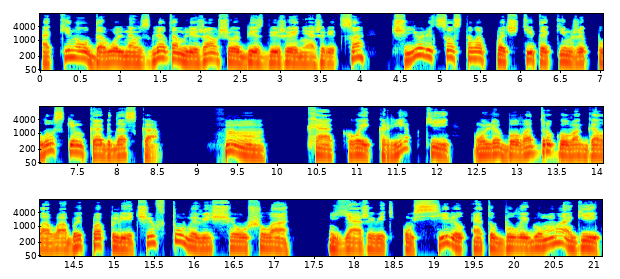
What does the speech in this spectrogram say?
окинул довольным взглядом лежавшего без движения жреца, чье лицо стало почти таким же плоским, как доска. Хм, какой крепкий! У любого другого голова бы по плечи в туловище ушла. Я же ведь усилил эту булыгу магии,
